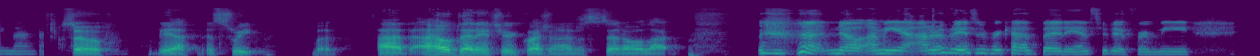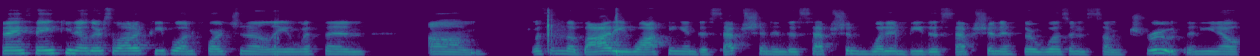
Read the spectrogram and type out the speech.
Amen. So yeah, it's sweet. But I, I hope that answered your question. I just said a whole lot. no, I mean, I don't know if it answered for Kev, but it answered it for me. And I think, you know, there's a lot of people, unfortunately, within um, within the body walking in deception and deception wouldn't be deception if there wasn't some truth and you know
